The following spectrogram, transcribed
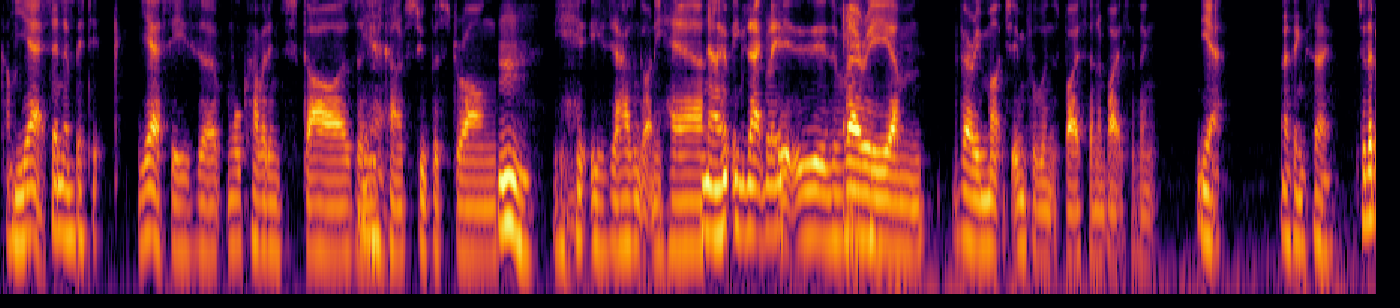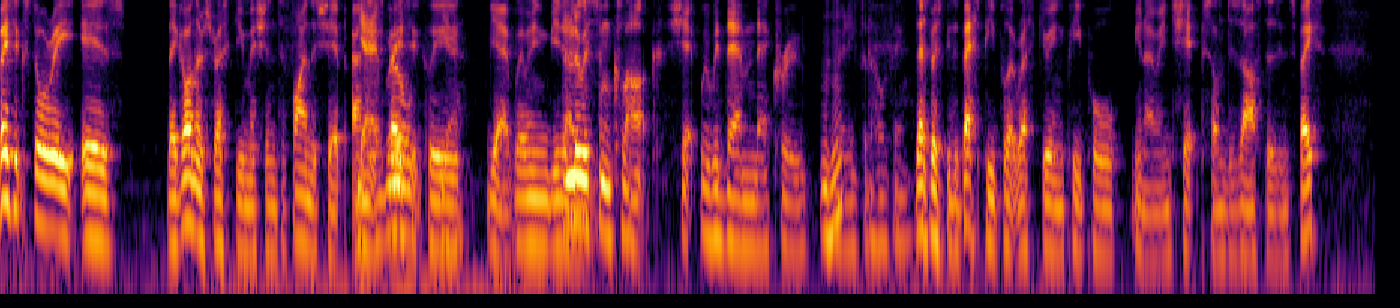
Becomes Yes. Cenobitic. Yes, he's uh, all covered in scars, and he's Yeah. kind of super strong. He, he hasn't got any hair. No, exactly. It- it's very, um, very much influenced by Cenobites, I think. Yeah, I think so. So the basic story is they go on this rescue mission to find the ship, and Yeah, it's we're all- basically yeah. I mean, you The know, Lewis and Clark ship, we're with them, their crew, really, for the whole thing. they're supposed to be the best people at rescuing people, you know, in ships on disasters in space.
